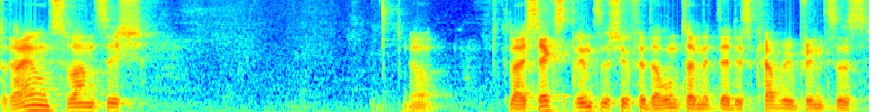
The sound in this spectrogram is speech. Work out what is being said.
23. Ja, Gleich sechs Prinzesschiffe, darunter mit der Discovery Princess,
